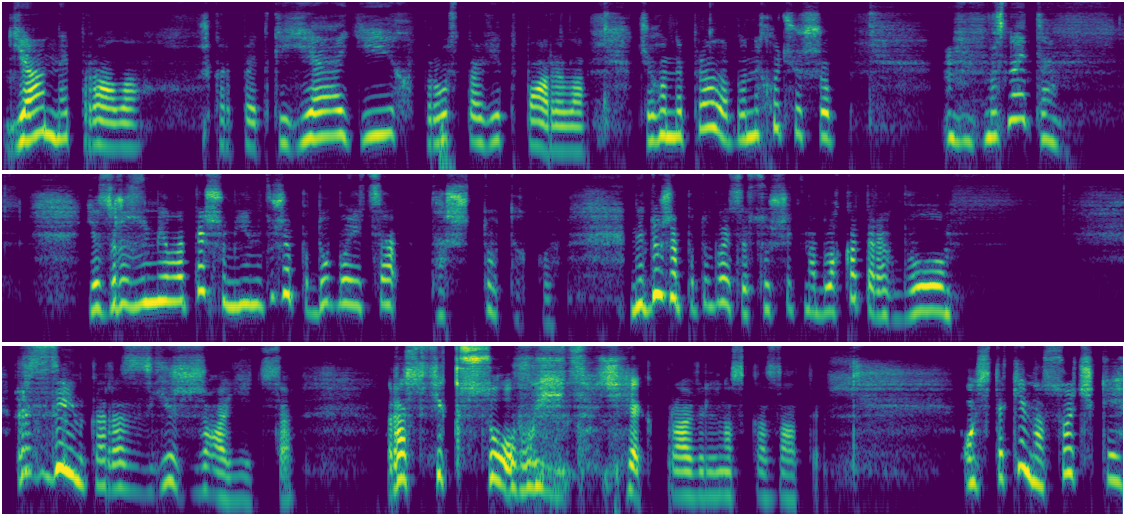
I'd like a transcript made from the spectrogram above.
я не прала шкарпетки. Я їх просто відпарила. Чого не прала, бо не хочу, щоб. Ви знаєте, я зрозуміла те, що мені не дуже подобається. Та що таке? Не дуже подобається сушити на блокаторах, бо резинка роз'їжджається, розфіксовується, як правильно сказати. Ось такі носочки,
